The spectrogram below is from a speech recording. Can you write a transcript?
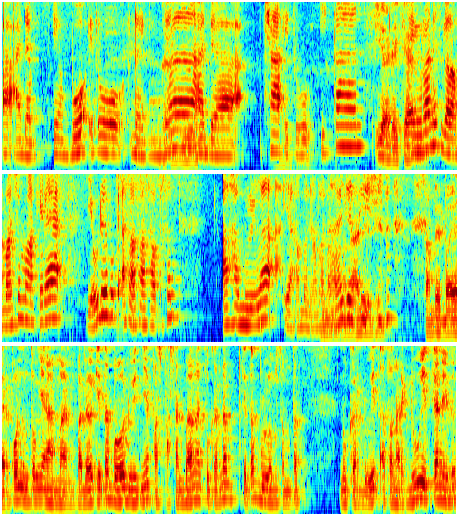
uh, ada yang bo itu dagingnya ada ca itu ikan Iya, ada ikan. sayurannya segala macam akhirnya ya udah pakai asal-asal pesen alhamdulillah ya aman-aman Aman-aman aja, sih, Sampai bayar pun untungnya aman. Padahal kita bawa duitnya pas-pasan banget tuh karena kita belum sempet nuker duit atau narik duit kan itu.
